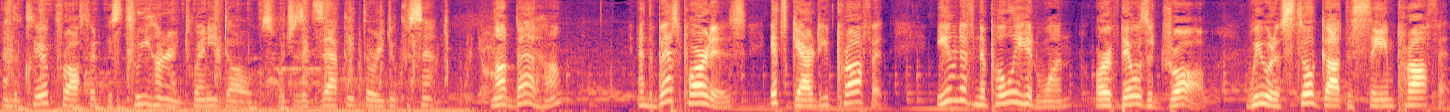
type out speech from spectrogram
and the clear profit is $320, which is exactly 32%. Not bad, huh? And the best part is, it's guaranteed profit. Even if Napoli had won, or if there was a draw, we would have still got the same profit.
